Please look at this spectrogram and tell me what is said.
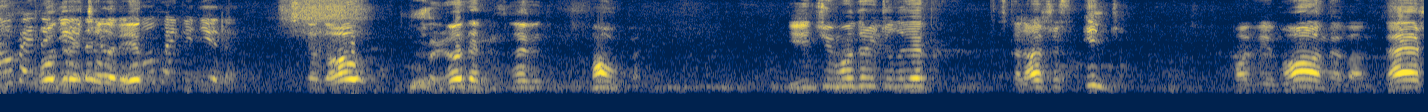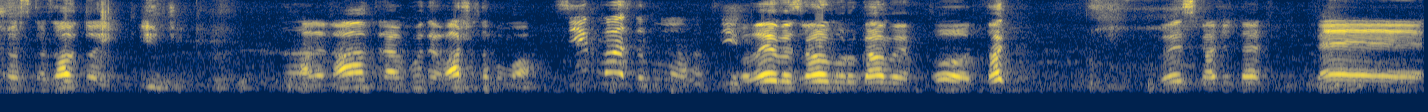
Слухайте діда, люди, слухайте діда. сказав, що люди пішли від мавпи. Інший мудрий чоловік сказав щось інше. Повімо ми вам те, що сказав той інший. Але нам треба буде ваша допомога. Всіх вас допомога. Всіх. Коли ми зробимо руками отак, ви скажете бе.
